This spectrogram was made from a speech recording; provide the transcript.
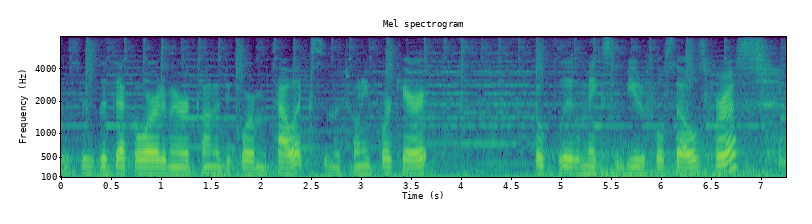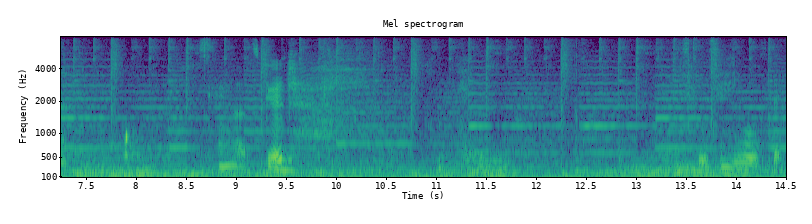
this is the Deco Art Americana Decor Metallics in the 24 karat. Hopefully it'll make some beautiful cells for us. Okay, that's good. This seems a little thick.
